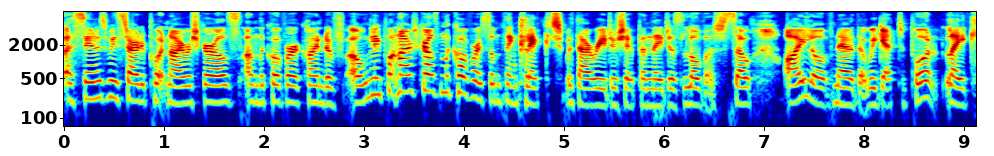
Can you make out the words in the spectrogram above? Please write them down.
as soon as we started putting Irish girls on the cover, kind of only putting Irish girls on the cover, something clicked with our readership and they just love it. So I love now that we get to put like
